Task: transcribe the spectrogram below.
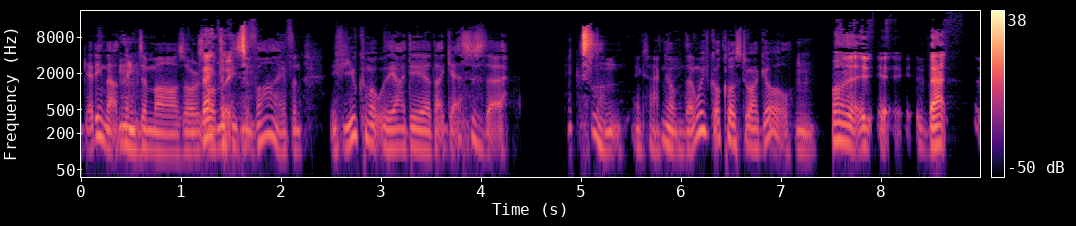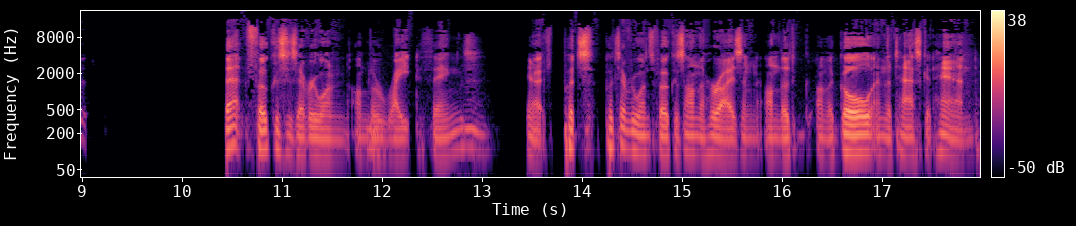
getting that thing Mm. to Mars or, or making it survive. And if you come up with the idea that gets us there, excellent. Exactly. You know, then we've got close to our goal. Well, it, it, that that focuses everyone on the right things. Mm. You know, it puts puts everyone's focus on the horizon, on the on the goal and the task at hand,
